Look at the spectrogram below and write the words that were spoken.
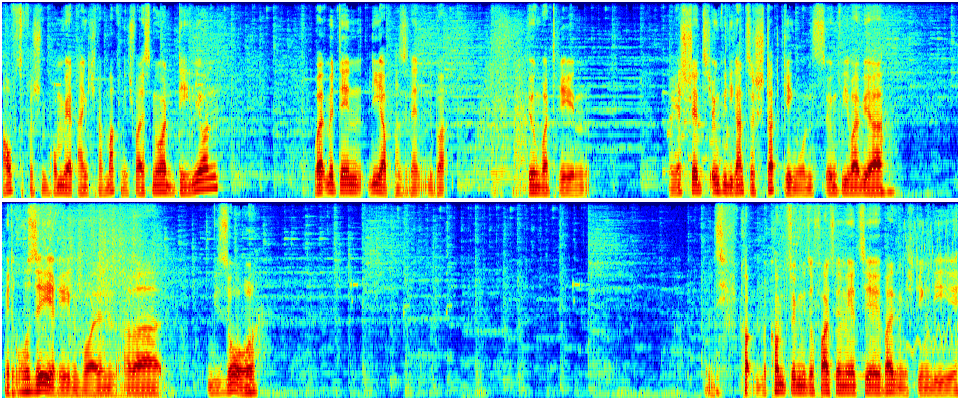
aufzufrischen, warum wir eigentlich noch machen. Ich weiß nur, Delion wollte mit den Liga-Präsidenten über irgendwas reden. Und jetzt stellt sich irgendwie die ganze Stadt gegen uns, irgendwie, weil wir mit Rosé reden wollen. Aber wieso? Kommt, kommt irgendwie so vor, als wenn wir jetzt hier, weiß ich nicht, gegen die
